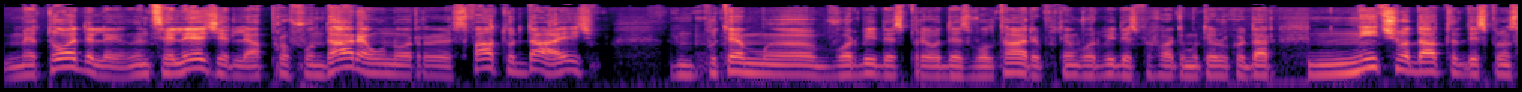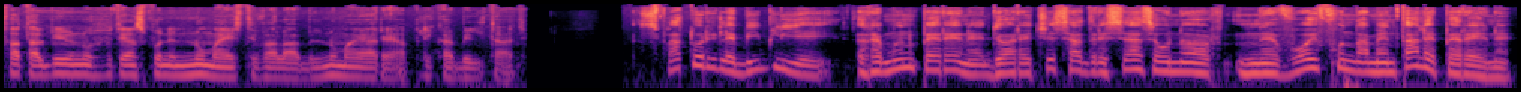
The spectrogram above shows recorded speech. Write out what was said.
metodele, înțelegerile, aprofundarea unor sfaturi, da, aici putem uh, vorbi despre o dezvoltare, putem vorbi despre foarte multe lucruri, dar niciodată despre un sfat al Bibliei nu putem spune nu mai este valabil, nu mai are aplicabilitate. Sfaturile Bibliei rămân perene, deoarece se adresează unor nevoi fundamentale perene.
